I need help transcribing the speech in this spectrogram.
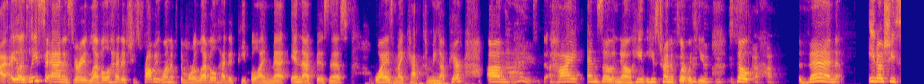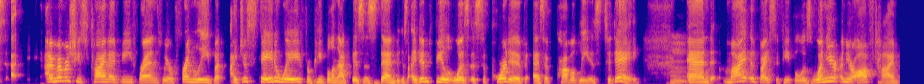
I, like Lisa Ann is very level headed. She's probably one of the more level headed people I met in that business. Why is my cat coming up here? Um, hi. Hi, Enzo. No, he, he's trying to flirt with you. So then, you know, she's, I remember she's trying to be friends. We were friendly, but I just stayed away from people in that business then because I didn't feel it was as supportive as it probably is today. Hmm. And my advice to people was when you're on your off time,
